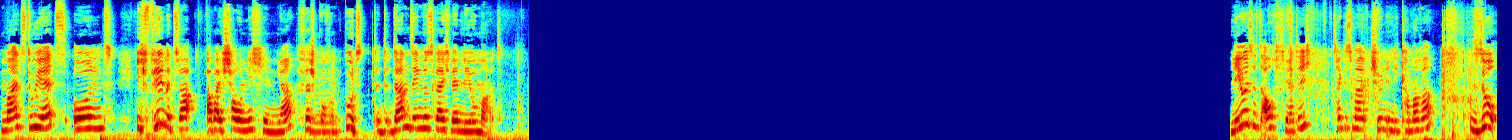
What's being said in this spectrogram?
malst du jetzt und ich filme zwar, aber ich schaue nicht hin, ja? Versprochen. Gut, d- d- dann sehen wir es gleich, wenn Leo malt. Leo ist jetzt auch fertig. Zeig es mal schön in die Kamera. So,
